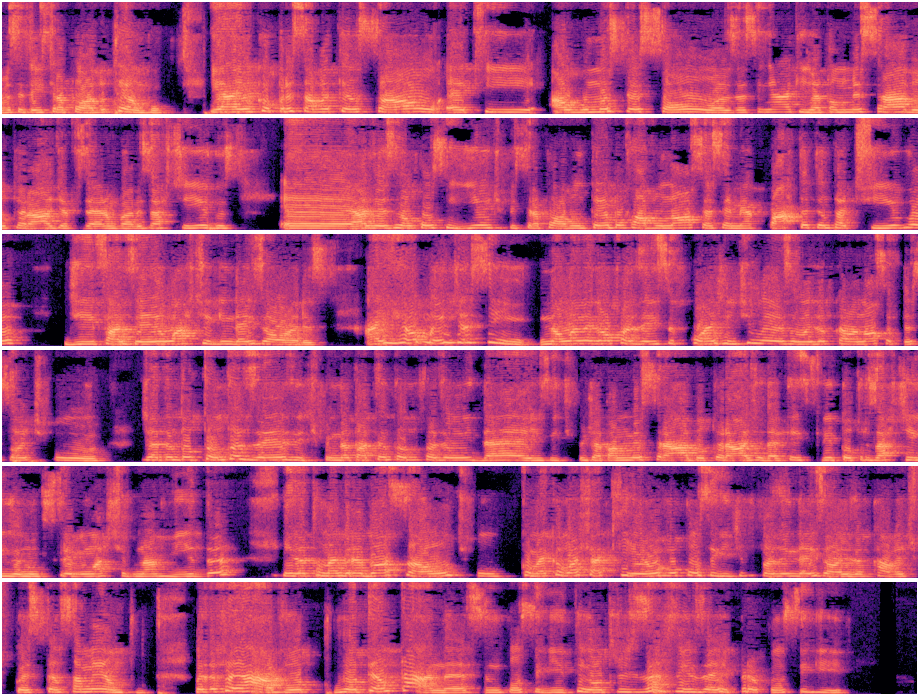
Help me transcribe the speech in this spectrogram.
você ter extrapolado o tempo. E aí o que eu prestava atenção é que algumas pessoas, assim, ah, que já estão no mestrado, doutorado, já fizeram vários artigos, é, às vezes não conseguiam, tipo, extrapolavam o tempo, falavam, nossa, essa é a minha quarta tentativa de fazer o artigo em 10 horas. Aí realmente, assim, não é legal fazer isso com a gente mesmo, mas eu ficava, nossa, a pessoa, tipo, já tentou tantas vezes, tipo, ainda tá tentando fazer um I10 e, tipo, já tá no mestrado, doutorado, já deve ter escrito outros artigos, eu nunca escrevi um artigo na vida, ainda tô na graduação, tipo, como é que eu vou achar que eu vou conseguir, tipo, fazer em 10 horas? Eu ficava, tipo, com esse pensamento. Mas eu falei, ah, vou, vou tentar, né? Se não conseguir, tem outros desafios aí para eu conseguir.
